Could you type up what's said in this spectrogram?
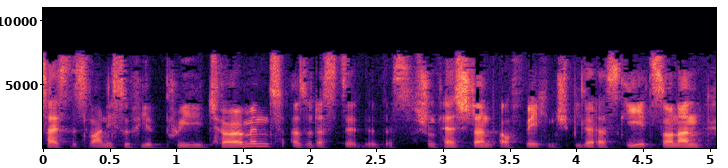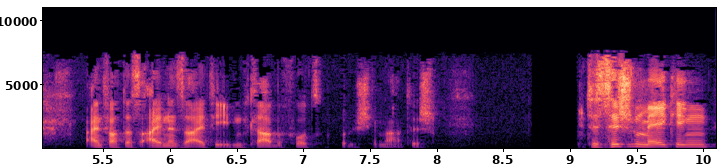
Das heißt, es war nicht so viel predetermined, also dass das schon feststand, auf welchen Spieler das geht, sondern einfach, dass eine Seite eben klar bevorzugt wurde schematisch. Decision Making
